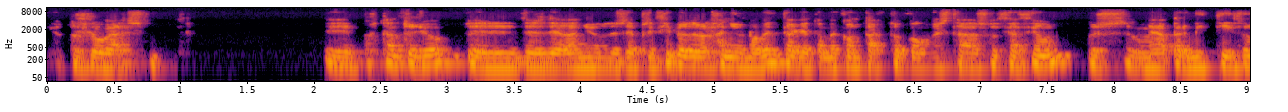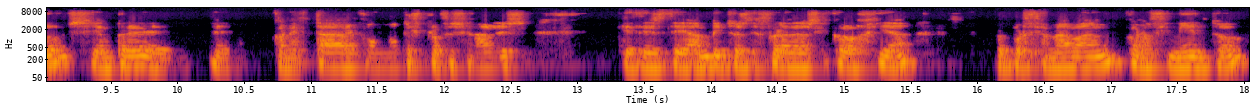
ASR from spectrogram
y otros lugares. Eh, por tanto, yo eh, desde el año, desde principios de los años 90 que tomé contacto con esta asociación, pues me ha permitido siempre eh, conectar con otros profesionales que desde ámbitos de fuera de la psicología proporcionaban conocimiento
